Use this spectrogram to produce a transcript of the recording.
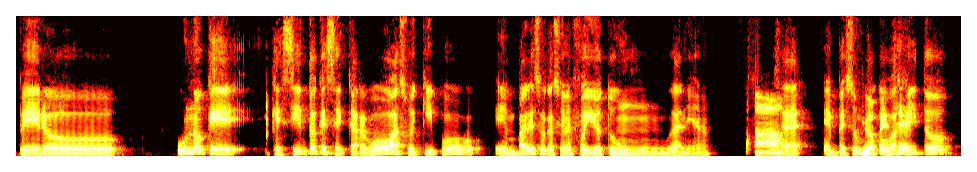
pero uno que, que siento que se cargó a su equipo en varias ocasiones fue Yotun, Dani, ¿ah? Ah, O sea, empezó un poco pensé, bajito,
